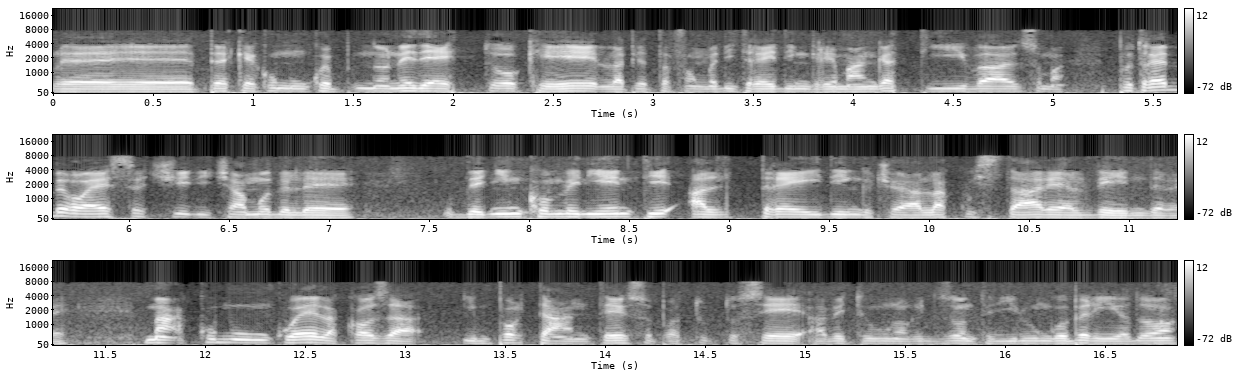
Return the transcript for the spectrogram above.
Eh, perché comunque non è detto che la piattaforma di trading rimanga attiva, insomma, potrebbero esserci diciamo delle, degli inconvenienti al trading, cioè all'acquistare e al vendere, ma comunque la cosa importante, soprattutto se avete un orizzonte di lungo periodo,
